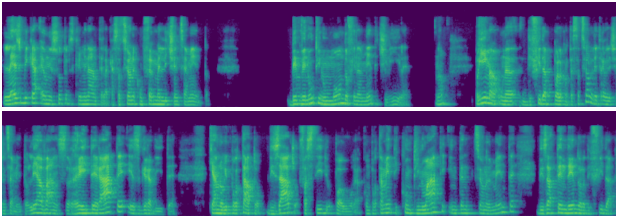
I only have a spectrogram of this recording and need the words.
Lesbica è un insulto discriminante. La Cassazione conferma il licenziamento. Benvenuti in un mondo finalmente civile. No? Prima una diffida, poi la contestazione, lettere di licenziamento, le avance reiterate e sgradite che hanno riportato disagio, fastidio, paura, comportamenti continuati intenzionalmente, disattendendo la diffida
